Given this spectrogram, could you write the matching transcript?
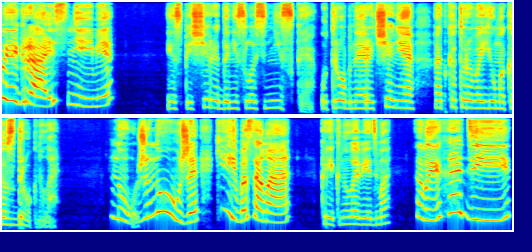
поиграй с ними!» Из пещеры донеслось низкое, утробное рычание, от которого Юмака вздрогнула. «Ну же, ну же, Киба сама!» — крикнула ведьма. «Выходи!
